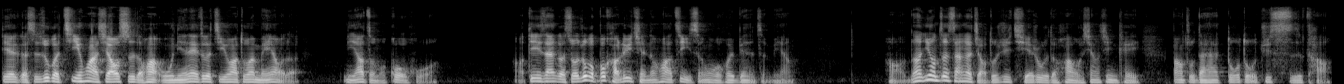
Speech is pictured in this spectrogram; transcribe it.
第二个是如果计划消失的话，五年内这个计划突然没有了，你要怎么过活？好，第三个说如果不考虑钱的话，自己生活会变得怎么样？好，那用这三个角度去切入的话，我相信可以帮助大家多多去思考，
